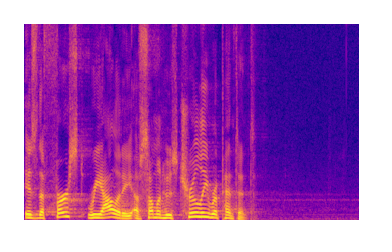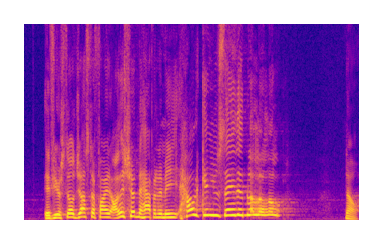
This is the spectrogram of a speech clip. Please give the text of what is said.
is the first reality of someone who's truly repentant. If you're still justifying, oh, this shouldn't have happened to me, how can you say that? Blah, blah, blah. No,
